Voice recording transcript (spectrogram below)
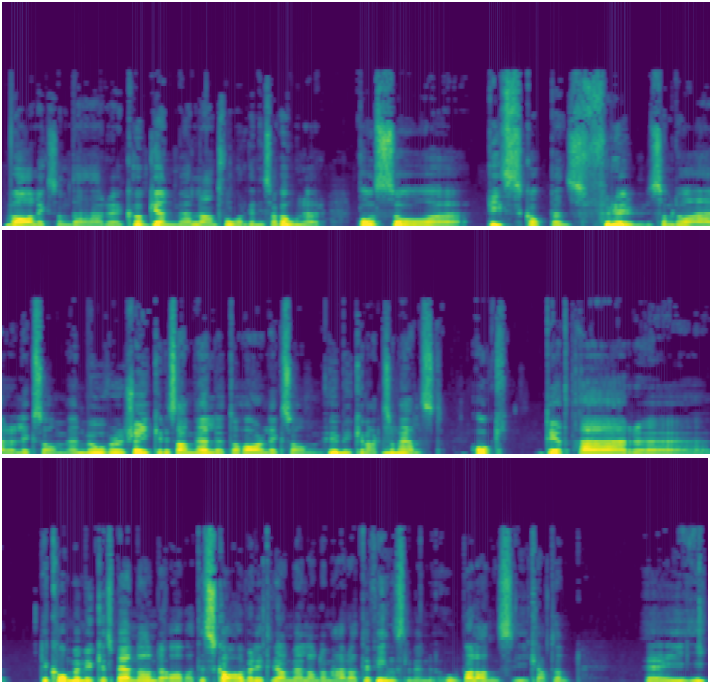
var liksom där kuggen mellan två organisationer. Och så eh, biskopens fru som då är liksom en mover och shaker i samhället och har liksom hur mycket makt som mm. helst. Och det är, eh, det kommer mycket spännande av att det skaver lite grann mellan de här, att det finns en obalans i kraften. Eh, I, i,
